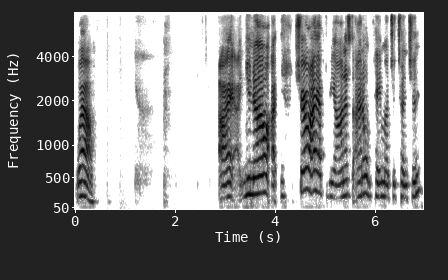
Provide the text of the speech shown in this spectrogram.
Wow i you know I, cheryl i have to be honest i don't pay much attention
